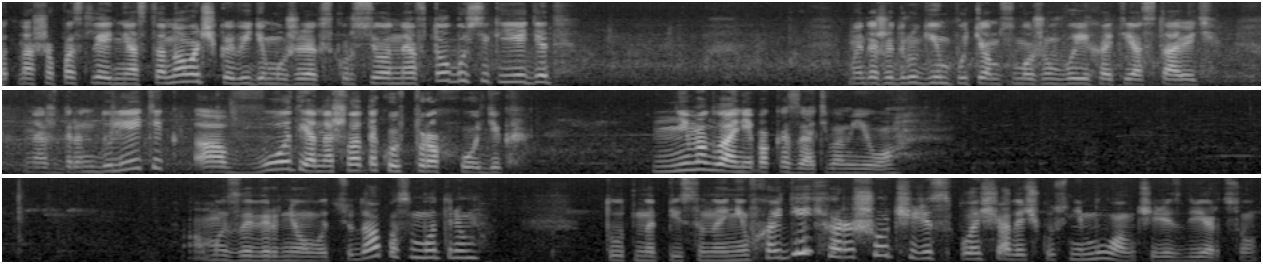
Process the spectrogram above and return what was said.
Вот наша последняя остановочка. Видим, уже экскурсионный автобусик едет. Мы даже другим путем сможем выехать и оставить наш драндулетик. А вот я нашла такой проходик. Не могла не показать вам его. А мы завернем вот сюда, посмотрим. Тут написано не входить. Хорошо, через площадочку сниму вам, через дверцу.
